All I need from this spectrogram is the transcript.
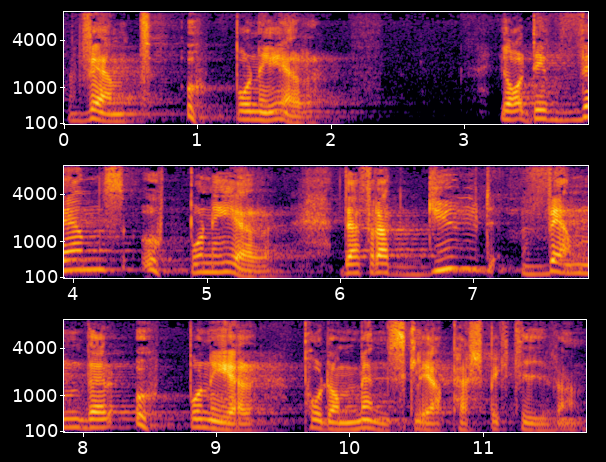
vänt upp och ner. Ja, det vänds upp och ner därför att Gud vänder upp och ner på de mänskliga perspektiven.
